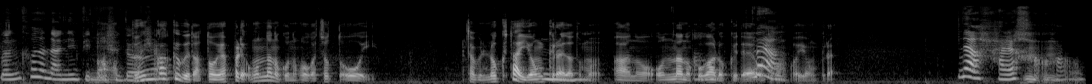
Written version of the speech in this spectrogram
文科的男比例文学部だとやっぱり女の子の方がちょっと多い多分6対4くらいだと思う、あの女の子が6で男の子が4くらい那还好、嗯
